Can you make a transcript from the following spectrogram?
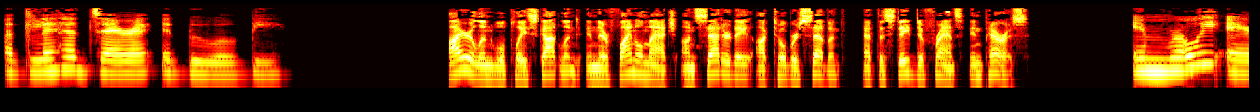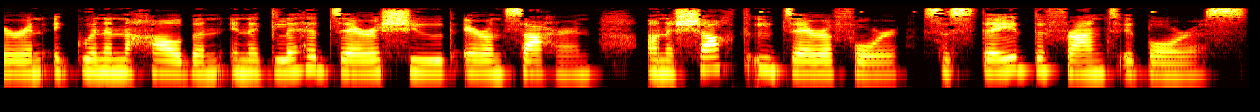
a gcluiche deireadh i Ireland will play Scotland in their final match on Saturday, October 7th, at the Stade de France in Paris. Imreoidh Éireann i gcoinne na hAlban ina gcluiche deireadh siúd ar an Sathairn, ana seacht ú deireadh fómhair, sa Stade de France i Borris.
